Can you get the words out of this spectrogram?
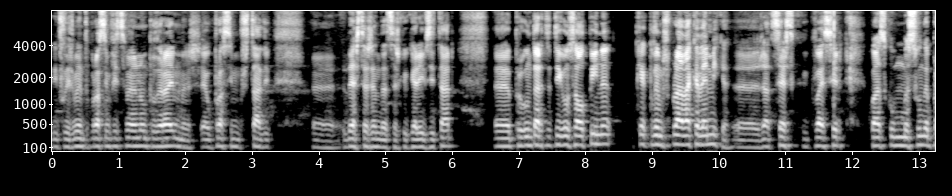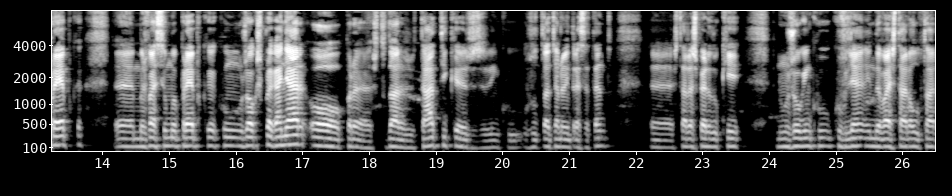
infelizmente, o próximo fim de semana não poderei, mas é o próximo estádio destas andanças que eu quero ir visitar. Perguntar-te a ti, Gonçalo Pina, o que é que podemos esperar da académica? Uh, já disseste que, que, vai ser quase como uma segunda pré-época, uh, mas vai ser uma pré-época com jogos para ganhar ou para estudar táticas em que o resultado já não interessa tanto. Uh, estar à espera do quê? Num jogo em que o Covilhã ainda vai estar a lutar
